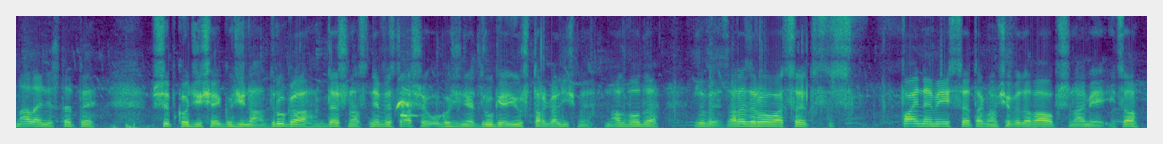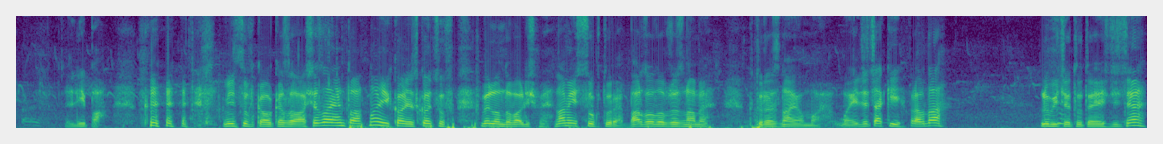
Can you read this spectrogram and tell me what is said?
no ale niestety szybko dzisiaj godzina druga, deszcz nas nie wystraszył, o godzinie drugiej już targaliśmy nad wodę, żeby zarezerwować sobie fajne miejsce, tak nam się wydawało przynajmniej i co? Lipa. Miejscówka okazała się zajęta, no i koniec końców wylądowaliśmy na miejscu, które bardzo dobrze znamy, które znają moje, moje dzieciaki, prawda? Lubicie tutaj jeździć, nie?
